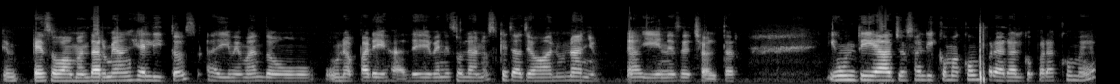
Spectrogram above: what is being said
Empezó a mandarme angelitos, ahí me mandó una pareja de venezolanos que ya llevaban un año ahí en ese shelter. Y un día yo salí como a comprar algo para comer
